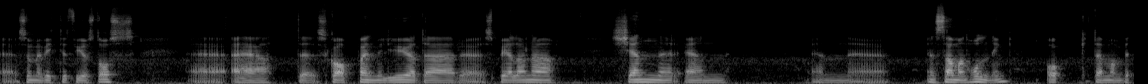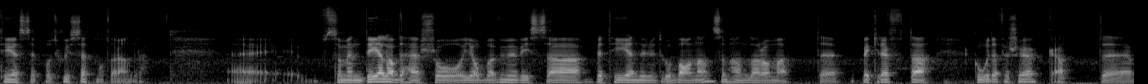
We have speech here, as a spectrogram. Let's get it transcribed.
eh, som är viktigt för just oss Eh, är att eh, skapa en miljö där eh, spelarna känner en, en, eh, en sammanhållning och där man beter sig på ett schysst sätt mot varandra. Eh, som en del av det här så jobbar vi med vissa beteenden ute på banan som handlar om att eh, bekräfta goda försök, att eh,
